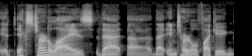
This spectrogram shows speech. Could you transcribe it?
externalize that uh that internal fucking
